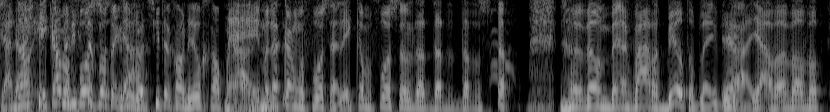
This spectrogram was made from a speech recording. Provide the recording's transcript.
ja, dan, ik, kan me voorstellen, het ziet er gewoon heel grappig nee, uit. Nee, maar dat kan ik me voorstellen. Ik kan me voorstellen dat, dat, dat het wel, wel een merkwaardig beeld oplevert. Ja, ja, ja, wel, wat,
